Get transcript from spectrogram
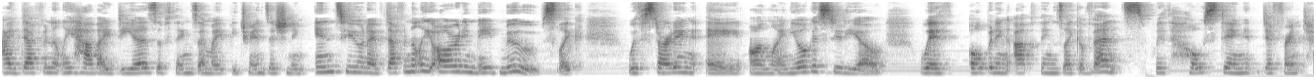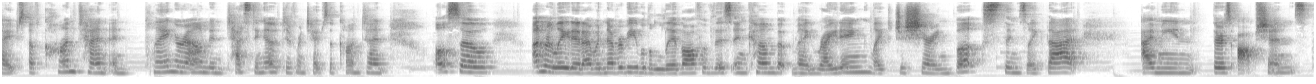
I definitely have ideas of things I might be transitioning into, and I've definitely already made moves. Like, with starting a online yoga studio, with opening up things like events, with hosting different types of content and playing around and testing out different types of content. Also, unrelated, I would never be able to live off of this income, but my writing, like just sharing books, things like that. I mean, there's options.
